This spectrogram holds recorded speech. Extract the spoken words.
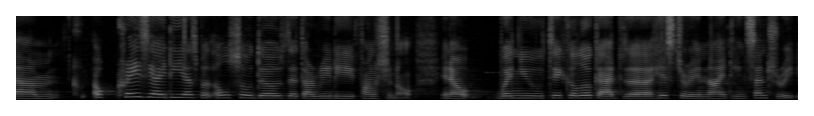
um, cr oh, crazy ideas, but also those that are really functional. You know, when you take a look at the history in 19th century,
